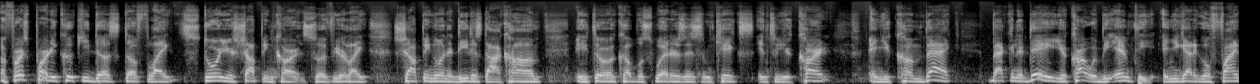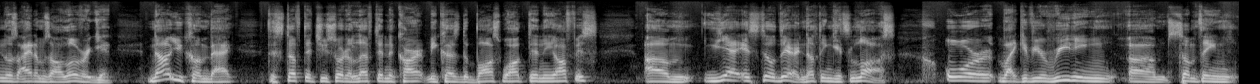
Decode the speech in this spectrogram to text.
A first party cookie does stuff like store your shopping cart. So if you're like shopping on adidas.com and you throw a couple sweaters and some kicks into your cart and you come back, back in the day, your cart would be empty and you got to go find those items all over again. Now you come back, the stuff that you sort of left in the cart because the boss walked in the office, um, yeah, it's still there. Nothing gets lost. Or like if you're reading um, something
